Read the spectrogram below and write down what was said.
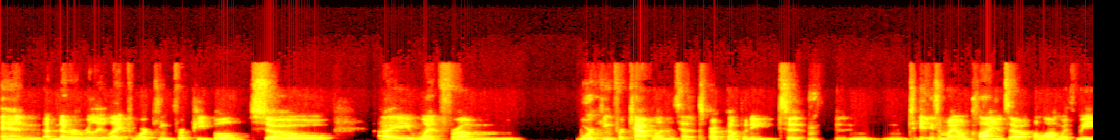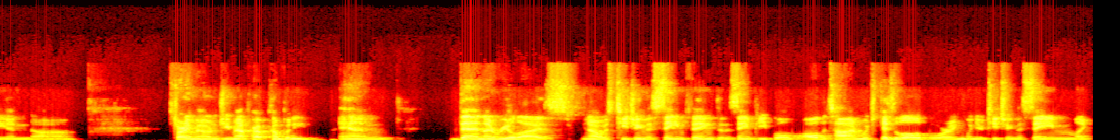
and I've never really liked working for people. So I went from working for Kaplan, the test prep company, to hmm. taking some of my own clients out along with me and uh, starting my own GMAT prep company. And then I realized, you know, I was teaching the same thing to the same people all the time, which gets a little boring when you're teaching the same like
